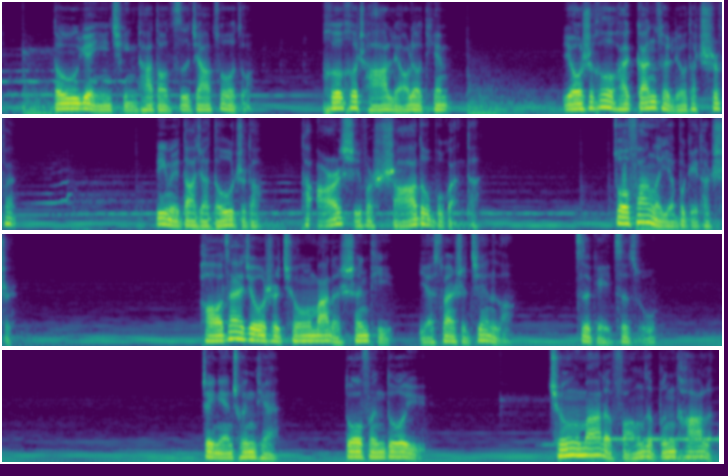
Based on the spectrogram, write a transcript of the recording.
都愿意请她到自家坐坐，喝喝茶，聊聊天，有时候还干脆留她吃饭，因为大家都知道。他儿媳妇啥都不管他，做饭了也不给他吃。好在就是秋妈的身体也算是健朗，自给自足。这年春天，多风多雨，秋妈的房子崩塌了，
